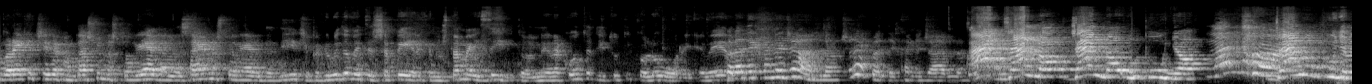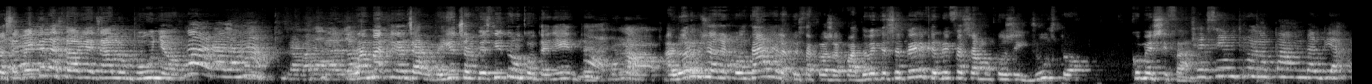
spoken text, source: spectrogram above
vorrei che ci raccontassi una storiella, la sai una storiella da dirci, perché voi dovete sapere che non sta mai zitto, ne racconta di tutti i colori, è vero? Quella del cane giallo, ce l'hai quella del cane giallo? Ah, giallo, giallo, un pugno. Giallo, un pugno. Lo sapete la storia giallo, un pugno? No, era la macchina. La macchina gialla, perché io c'ho il vestito non conta niente. No, No. Allora bisogna raccontarvela questa cosa qua. Dovete sapere che noi facciamo così, giusto? Come si fa? C'è sempre una panda bia-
